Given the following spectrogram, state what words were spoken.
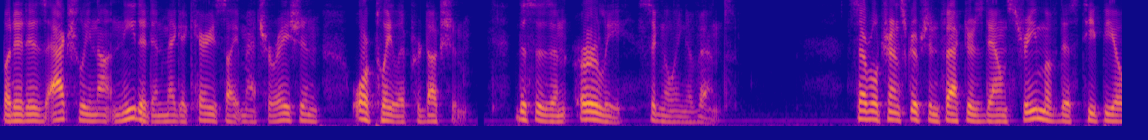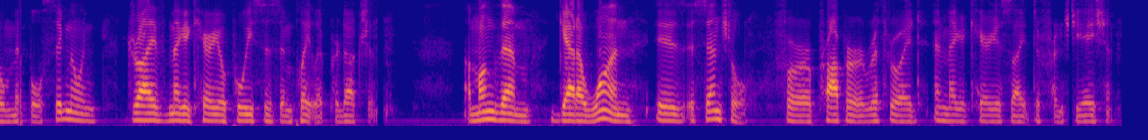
but it is actually not needed in megakaryocyte maturation or platelet production. This is an early signaling event. Several transcription factors downstream of this TPO MPL signaling drive megakaryopoiesis and platelet production. Among them, GATA1 is essential for proper erythroid and megakaryocyte differentiation.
